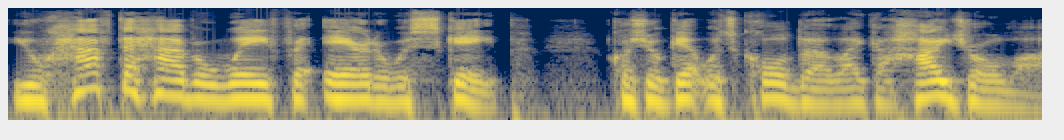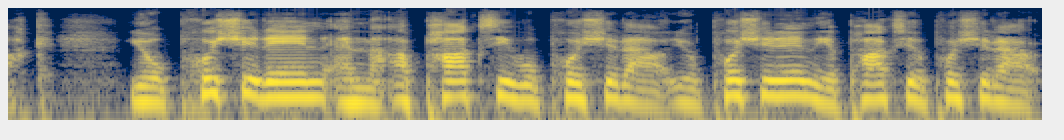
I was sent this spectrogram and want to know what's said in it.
you have to have a way for air to escape because you'll get what's called a, like a hydro lock. You'll push it in and the epoxy will push it out. You'll push it in, the epoxy will push it out.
